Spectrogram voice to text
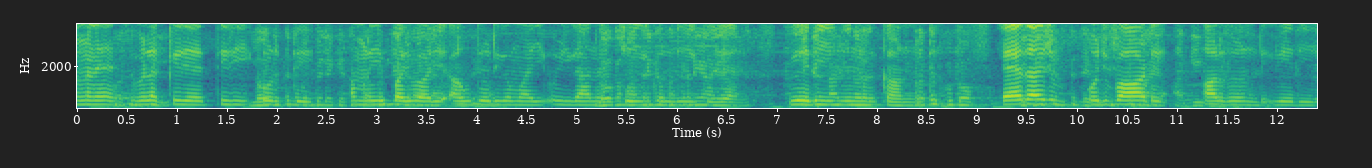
അങ്ങനെ വിളക്കിലെ തിരി കൊടുത്ത് നമ്മൾ ഈ പരിപാടി ഔദ്യോഗികമായി ഉദ്ഘാടനം ചെയ്തുകൊണ്ടിരിക്കുകയാണ് വേദി നിങ്ങൾ കാണുന്നത് ഏതായാലും ഒരുപാട് ആളുകളുണ്ട് വേദിയിൽ.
